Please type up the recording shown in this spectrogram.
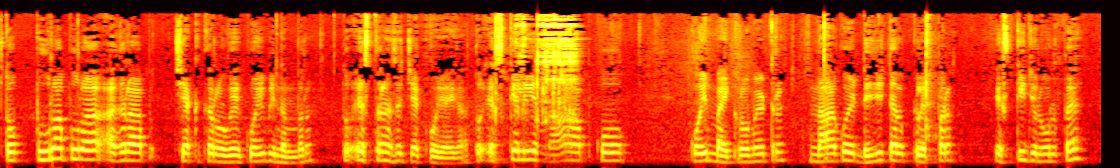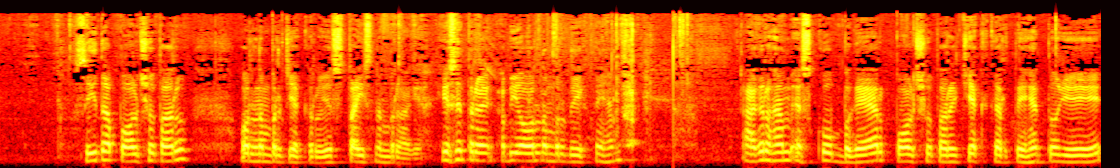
तो पूरा पूरा अगर आप चेक करोगे कोई भी नंबर तो इस तरह से चेक हो जाएगा। तो इसके लिए ना आपको कोई माइक्रोमीटर ना कोई डिजिटल क्लिपर इसकी ज़रूरत है। सीधा पॉलिश उतारो और नंबर चेक करो। ये सताइस नंबर आ गया। इसी तरह अभी और नंबर देखते हैं हम। अगर हम इसको बगैर पॉलिश उतारे चेक करते हैं तो ये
